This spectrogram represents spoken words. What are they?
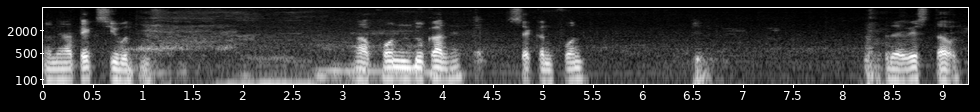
અને આ ટેક્સી બધી. આ ફોન દુકાન હે. સેકન્ડ ફોન બધા વેચતા હોય.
